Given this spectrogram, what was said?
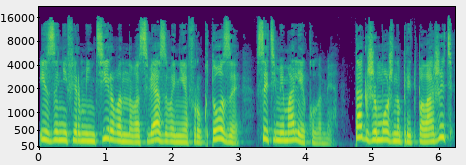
из-за неферментированного связывания фруктозы с этими молекулами. Также можно предположить,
